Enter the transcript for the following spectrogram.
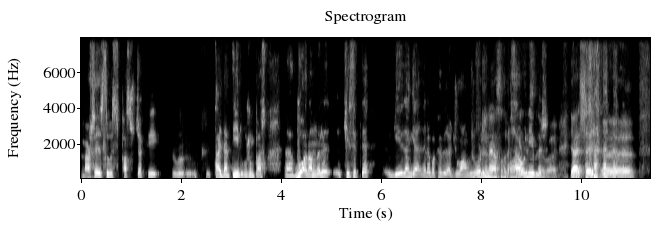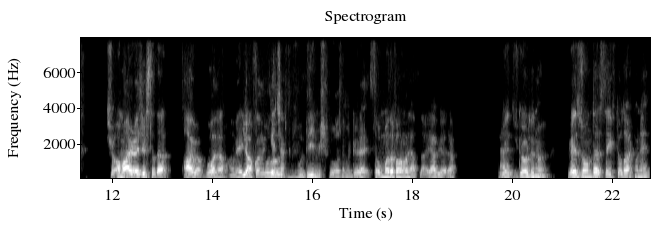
Mercedes Lewis pas tutacak bir tight değil uzun pas. E, bu adamları kesip de geriden gelenlere bakabilirler. Juwan Jordan Nelson'ı falan oynayabilir. bari. Ya şey e, şu Amari Rodgers'ı da abi bu adam Amerikan Yok, futbolu geçer. bu değilmiş bu adama göre. Savunmada falan oynattılar ya bir ara. Red, gördün mü? Red Zone'da safety olarak mı ne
